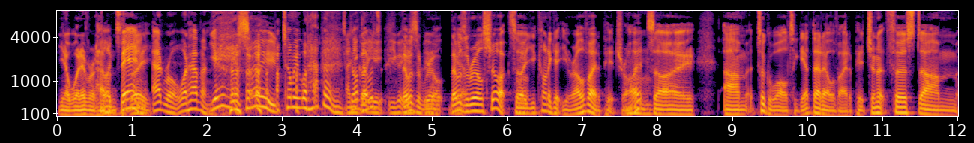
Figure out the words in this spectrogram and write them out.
you know, whatever it Like happens to Ben, be. AdRoll, what happened? Yeah, so tell me what happened. And you God, that your- was, you that was a real that was a real shock. So you kind of get your elevator pitch, right? So um, it took a while to get that elevator pitch, and at first, um,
